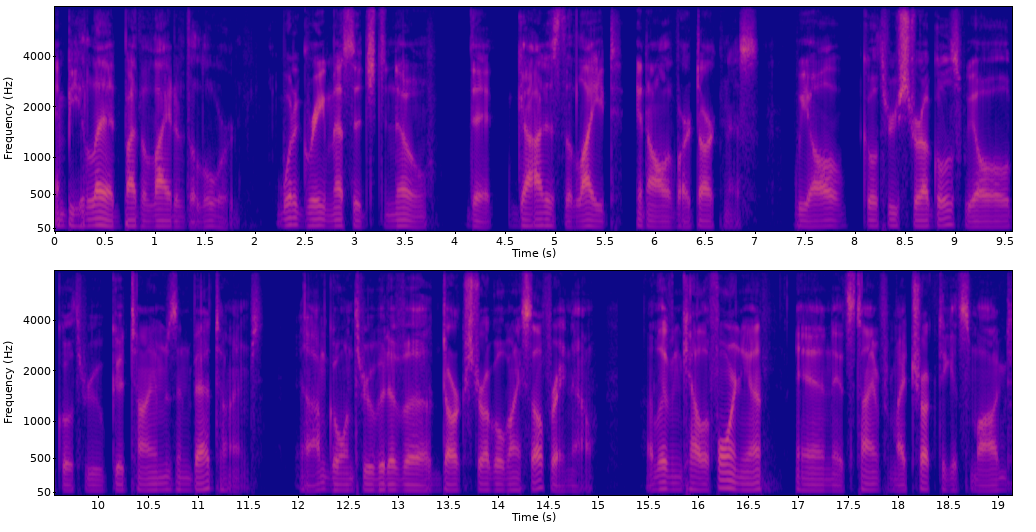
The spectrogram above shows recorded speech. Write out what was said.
and be led by the light of the Lord. What a great message to know that God is the light in all of our darkness. We all go through struggles, we all go through good times and bad times. I'm going through a bit of a dark struggle myself right now. I live in California, and it's time for my truck to get smogged,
